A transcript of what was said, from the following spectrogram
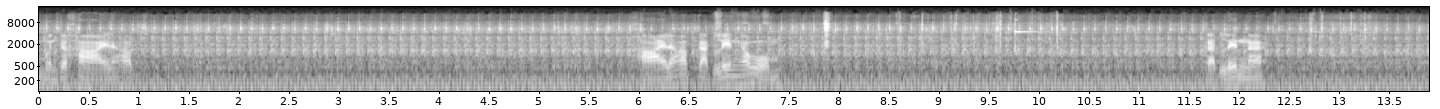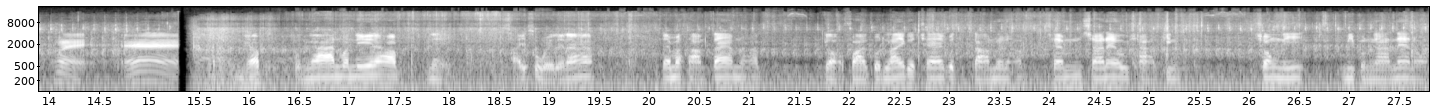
เหมือนจะคายนะครับ ขายแล้วครับกัดเล่นครับผม กัดเล่นนะแหมแอบนี่ครับผลงานวันนี้นะครับนี่ใสสวยเลยนะได้มาสามแต้มนะครับก็ฝากกดไลค์กดแชร์กดติดตามเลยนะครับ แชมป์ชาแนลวิชากินช่องนี้มีผลงานแน่นอน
